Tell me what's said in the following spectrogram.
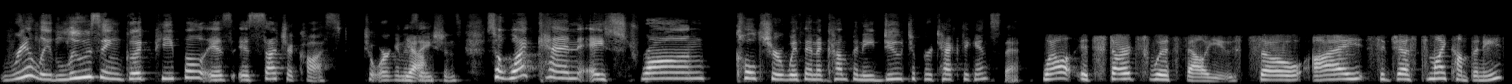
really losing good people is is such a cost to organizations. Yeah. So what can a strong culture within a company do to protect against that? Well, it starts with values. So I suggest to my companies,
